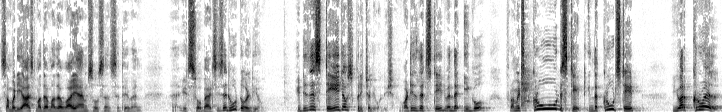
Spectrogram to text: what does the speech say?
somebody asked mother mother why i am so sensitive and uh, it's so bad? She said who told you? It is a stage of spiritual evolution. What is that stage? When the ego from its crude state in the crude state you are cruel.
